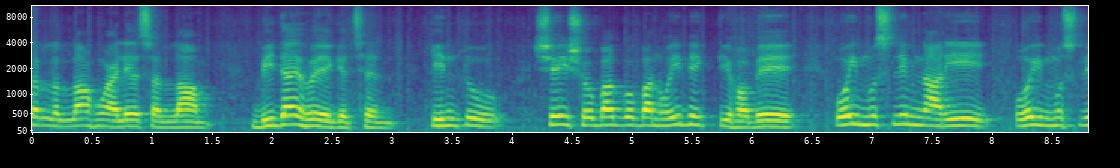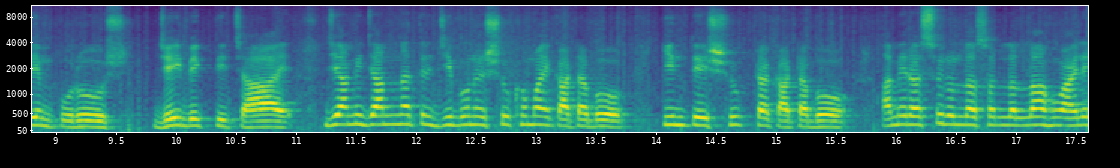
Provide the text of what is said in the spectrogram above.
সাল্লাহু আলিয়াল্লাম বিদায় হয়ে গেছেন, কিন্তু সেই সৌভাগ্যবান ওই ব্যক্তি হবে ওই মুসলিম নারী, ওই মুসলিম পুরুষ যেই ব্যক্তি চায় যে আমি জান্নাতের জীবনের সুখময় কাটাবো, কিন্তু এই সুখটা কাটাবো আমি রসুল্লাহ সাল্লাহ আলি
